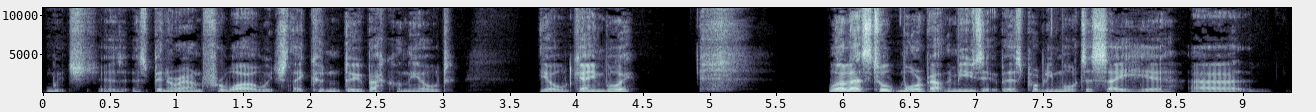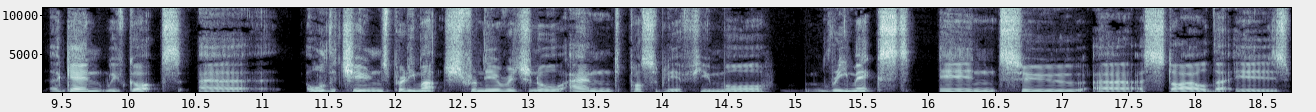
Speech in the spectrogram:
which has been around for a while, which they couldn't do back on the old the old Game Boy. Well, let's talk more about the music. There's probably more to say here. Uh, again, we've got uh, all the tunes pretty much from the original and possibly a few more remixed into uh, a style that is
